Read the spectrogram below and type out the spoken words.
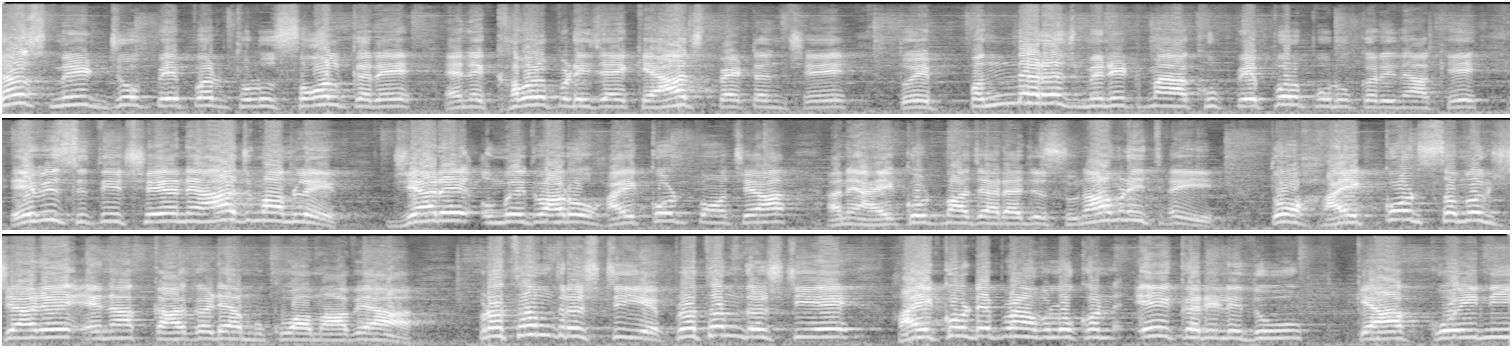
દસ મિનિટ જો પેપર થોડું સોલ્વ કરે, એને ખબર પડી જાય કે આ જ પેટર્ન છે, તો એ પંદર જ મિનિટમાં આખું પેપર પૂરું કરી નાખે એવી સ્થિતિ છે. અને આ જ મામલે જ્યારે ઉમેદવારો હાઈકોર્ટ પહોંચ્યા અને હાઈકોર્ટમાં જ્યારે આજે સુનાવણી થઈ, તો હાઈકોર્ટ સમક્ષ જ્યારે એના કાગળિયા મૂકવામાં આવ્યા પ્રથમ દ્રષ્ટિએ પ્રથમ દ્રષ્ટિએ હાઈકોર્ટે પણ અવલોકન એ કરી લીધું કે આ કોઈની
